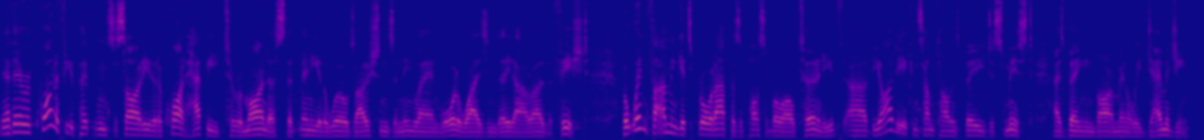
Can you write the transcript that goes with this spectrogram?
Now, there are quite a few people in society that are quite happy to remind us that many of the world's oceans and inland waterways indeed are overfished. But when farming gets brought up as a possible alternative, uh, the idea can sometimes be dismissed as being environmentally damaging.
